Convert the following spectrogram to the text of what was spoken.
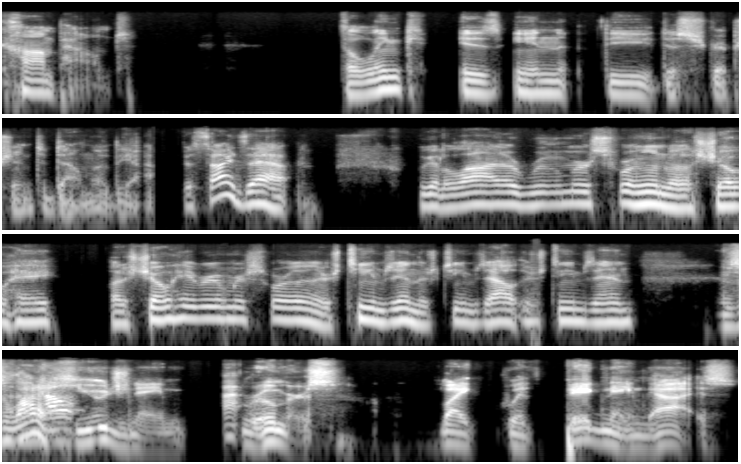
compound. The link is in the description to download the app. Besides that, we got a lot of rumors swirling about Shohei. A lot of Shohei rumors swirling. There's teams in, there's teams out, there's teams in. There's a lot How- of huge name I- rumors, like with big name guys.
